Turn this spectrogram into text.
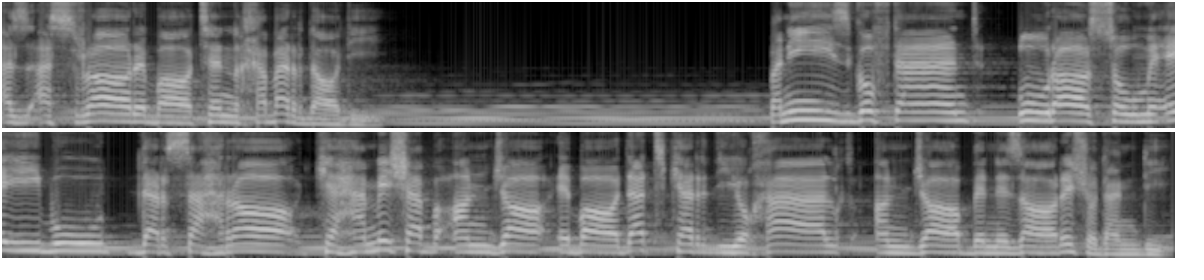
از اسرار باطن خبر دادی. و نیز گفتند او را ای بود در صحرا که همه شب آنجا عبادت کردی و خلق آنجا به نظاره شدندی.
